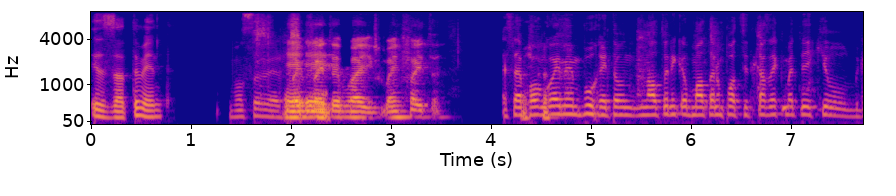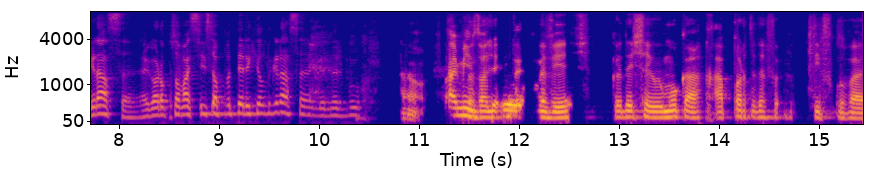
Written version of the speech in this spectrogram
Exatamente. Vão saber. É, Bem é. feita, pai, bem feita. Essa é para um goi mesmo burro, então na altura em que a malta não pode sair de casa é que mete aquilo de graça. Agora o pessoal vai sair só para ter aquilo de graça. Grandes burros. I mean, Mas olha, eu, uma vez que eu deixei o meu carro à porta da tive que levar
